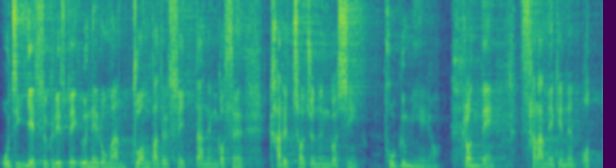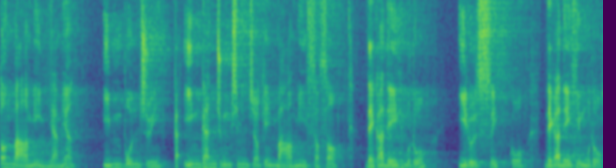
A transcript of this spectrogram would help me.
오직 예수 그리스도의 은혜로만 구원받을 수 있다는 것을 가르쳐 주는 것이 복음이에요. 그런데 사람에게는 어떤 마음이 있냐면 인본주의, 그러니까 인간 중심적인 마음이 있어서 내가 내 힘으로 이룰 수 있고 내가 내 힘으로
